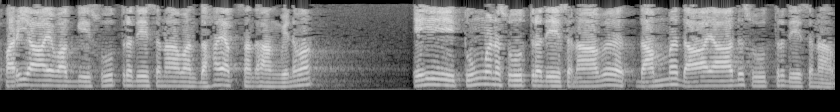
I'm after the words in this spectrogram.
පරියාය වර්ගයේ සූත්‍ර දේශනාවන් 10ක් සඳහන් වෙනවා. එහි තුන්වන සූත්‍ර දේශනාව ධම්ම දායාද සූත්‍ර දේශනාව.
